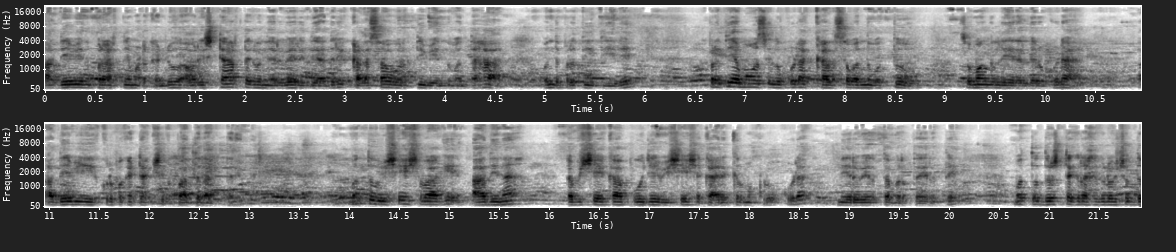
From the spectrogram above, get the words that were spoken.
ಆ ದೇವಿಯನ್ನು ಪ್ರಾರ್ಥನೆ ಮಾಡ್ಕೊಂಡು ಅವರ ಇಷ್ಟಾರ್ಥಗಳು ನೆರವೇರಿದೆ ಆದರೆ ಕಳಸ ಹೊರ್ತೀವಿ ಎನ್ನುವಂತಹ ಒಂದು ಪ್ರತೀತಿ ಇದೆ. ಪ್ರತಿ ಅಮಾವಾಸ್ಯೆಗೂ ಕೂಡ ಕಳಸವನ್ನು ಹೊತ್ತು ಸುಮಂಗಲಿಯರೆಲ್ಲರೂ ಕೂಡ ಆ ದೇವಿ ಕೃಪಕಟಾಕ್ಷಕ್ಕೆ ಪಾತ್ರರಾಗ್ತಾರೆ. ಮತ್ತು ವಿಶೇಷವಾಗಿ ಆ ದಿನ ಅಭಿಷೇಕ, ಪೂಜೆ, ವಿಶೇಷ ಕಾರ್ಯಕ್ರಮಗಳು ಕೂಡ ನೆರವೇರ್ತಾ ಬರ್ತಾ ಇರುತ್ತೆ. ಮತ್ತು ದುಷ್ಟ ಗ್ರಹಗಳು ಶುದ್ಧ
